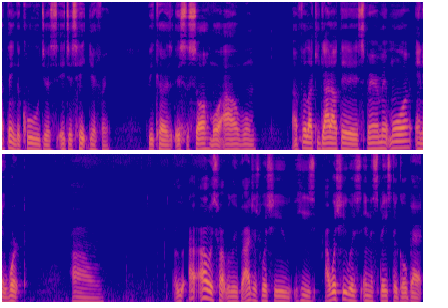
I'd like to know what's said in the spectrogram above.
I think the cool just it just hit different because it's a sophomore album. I feel like he got out there to experiment more and it worked. Um I, I always fought with Lupe. I just wish he he's I wish he was in the space to go back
